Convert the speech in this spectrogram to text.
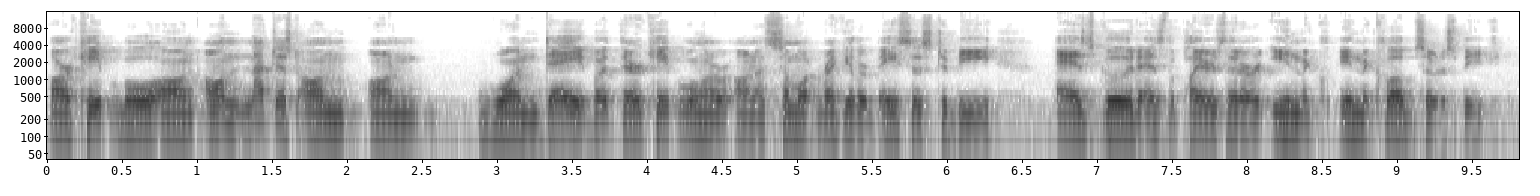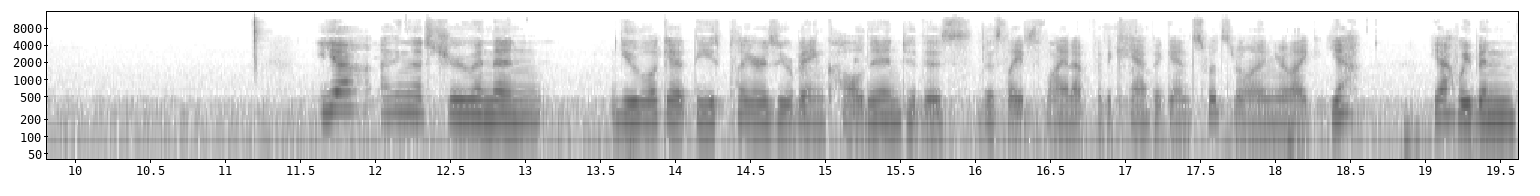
are capable on on not just on on one day, but they're capable on a, on a somewhat regular basis to be as good as the players that are in the in the club, so to speak. Yeah, I think that's true. And then you look at these players who are being called in to this this latest lineup for the camp against Switzerland, and you're like, yeah, yeah, we've been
